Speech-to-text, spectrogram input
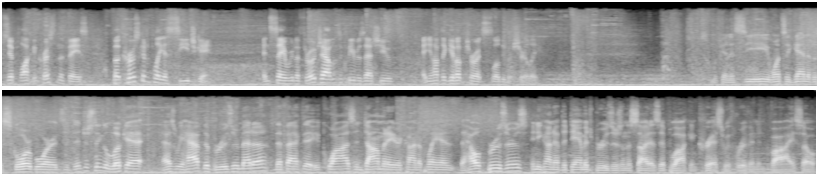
Ziploc and Cris in the face. But Curse can play a siege game and say, we're going to throw javelins and cleavers at you, and you'll have to give up turrets slowly but surely. Going to see, once again, at the scoreboards. It's interesting to look at, as we have the bruiser meta, the fact that Quas and Dominator kind of playing the health bruisers, and you kind of have the damage bruisers on the side of Ziploc and Cris with Riven and Vi. So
